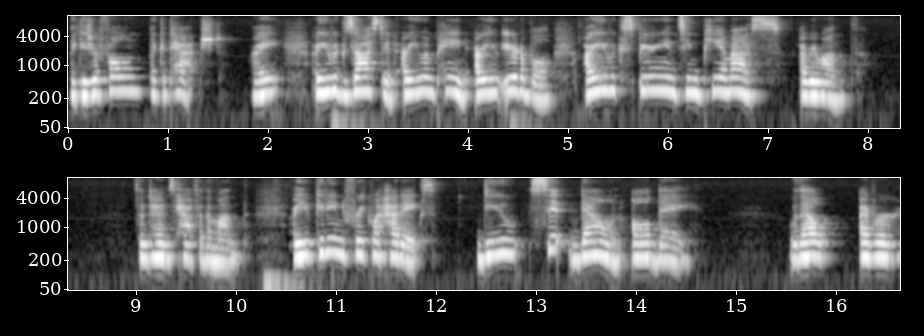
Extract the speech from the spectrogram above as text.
Like, is your phone like attached? Right? Are you exhausted? Are you in pain? Are you irritable? Are you experiencing PMS every month? Sometimes half of the month. Are you getting frequent headaches? Do you sit down all day without ever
